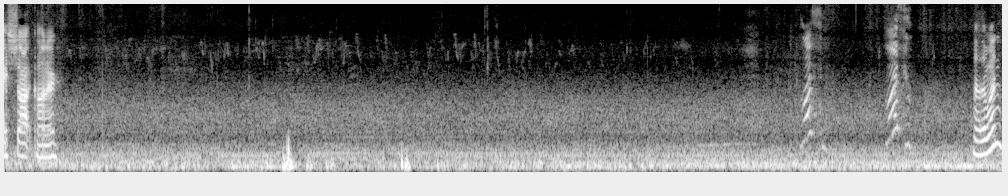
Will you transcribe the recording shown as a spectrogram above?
Nice shot, Connor. Another one?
